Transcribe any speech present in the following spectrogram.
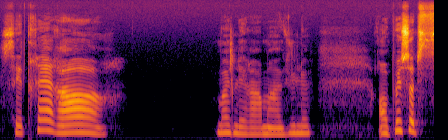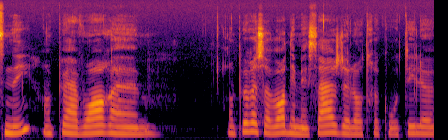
C'est très rare. Moi, je l'ai rarement vu. Là. On peut s'obstiner, on peut avoir, euh, on peut recevoir des messages de l'autre côté là,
